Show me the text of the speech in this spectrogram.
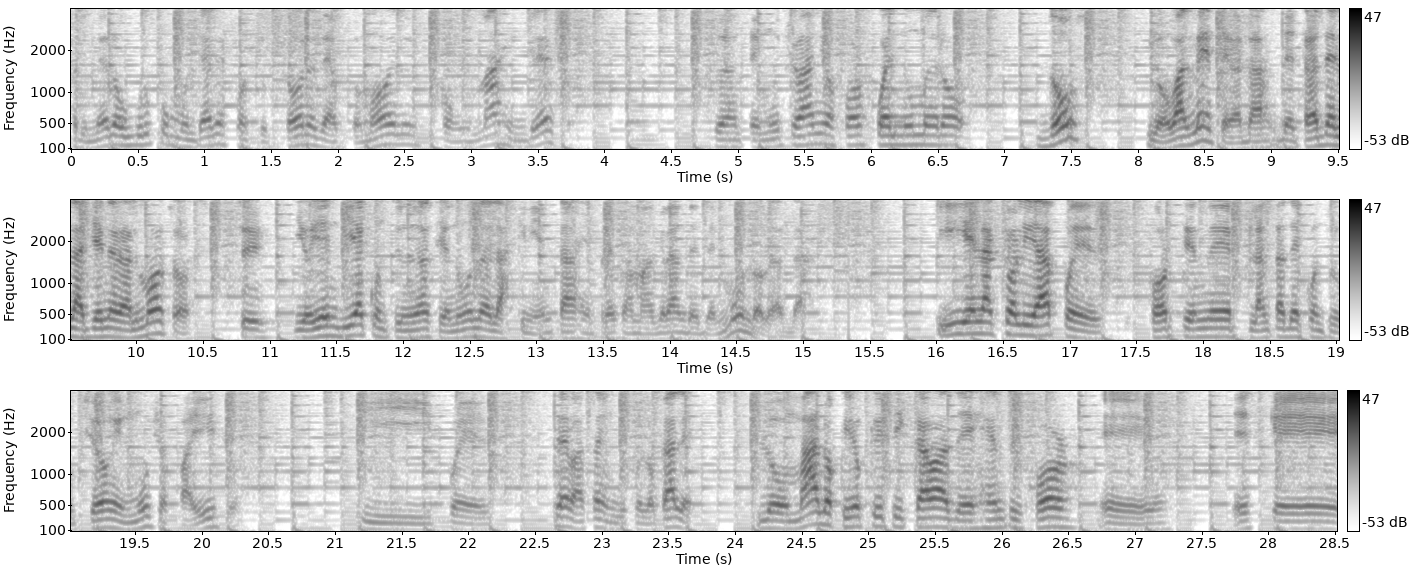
primeros grupos mundiales constructores de automóviles con más ingresos. Durante muchos años Ford fue el número dos globalmente, ¿verdad? Detrás de la General Motors. Sí. Y hoy en día continúa siendo una de las 500 empresas más grandes del mundo, ¿verdad? Y en la actualidad, pues Ford tiene plantas de construcción en muchos países y pues se basa en gustos locales. Lo malo que yo criticaba de Henry Ford eh, es que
